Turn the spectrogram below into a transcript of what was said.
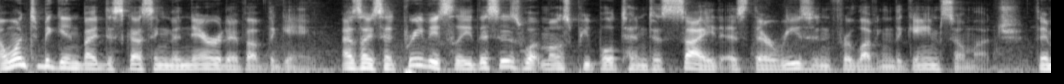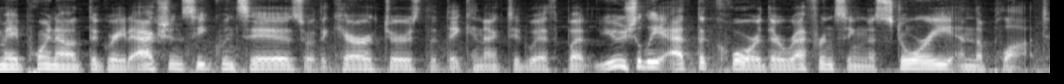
I want to begin by discussing the narrative of the game. As I said previously, this is what most people tend to cite as their reason for loving the game so much. They may point out the great action sequences or the characters that they connected with, but usually at the core they're referencing the story and the plot.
